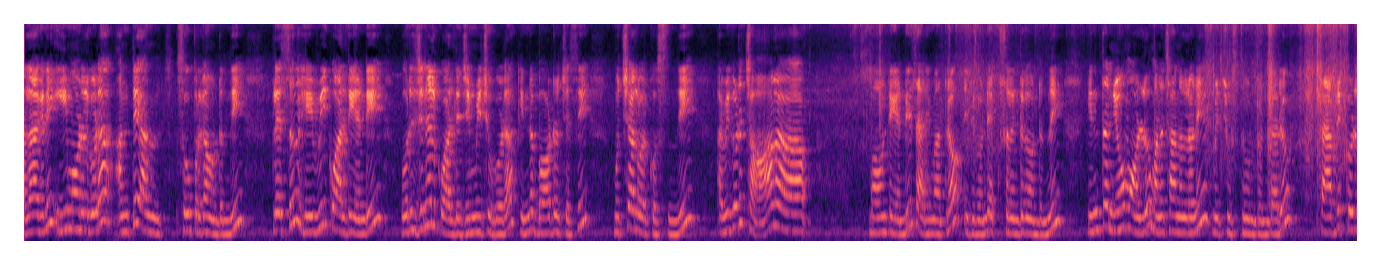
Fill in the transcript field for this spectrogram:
అలాగనే ఈ మోడల్ కూడా అంతే సూపర్గా ఉంటుంది. ప్లస్ హెవీ క్వాలిటీ అండి. ఒరిజినల్ క్వాలిటీ జిమ్మిచూ కూడా కింద బార్డర్ వచ్చేసి ముత్యాల వరకు వస్తుంది. అవి కూడా చాలా బాగుంటాయండి శారీ మాత్రం. ఇదిగోండి ఎక్సలెంట్గా ఉంటుంది. ఇంత న్యూ మోడల్ మన ఛానల్లోనే మీరు చూస్తూ ఉంటుంటారు. ఫ్యాబ్రిక్ కూడా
